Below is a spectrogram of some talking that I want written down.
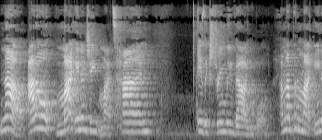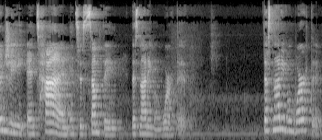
No, I don't, my energy, my time is extremely valuable. I'm not putting my energy and time into something that's not even worth it. That's not even worth it.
